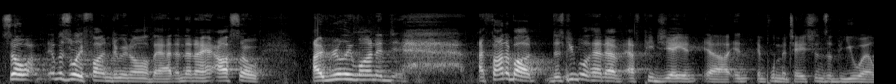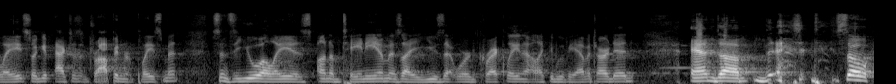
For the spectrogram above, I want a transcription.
So it was really fun doing all that, and then I also, I really wanted. I thought about there's people that have FPGA in, uh, in implementations of the ULA, so I get access to drop-in replacement since the ULA is unobtainium, as I use that word correctly, not like the movie Avatar did. And um, so,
